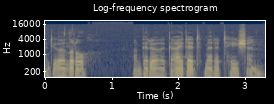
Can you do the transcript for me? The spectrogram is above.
I do a little, a bit of a guided meditation.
